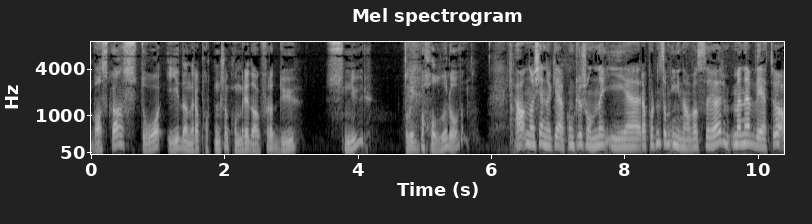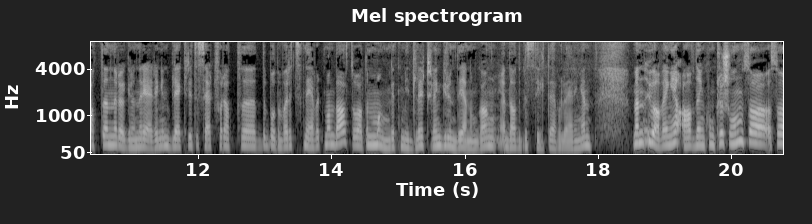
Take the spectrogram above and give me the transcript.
hva skal stå i denne rapporten som kommer i dag for at du snur og vil beholde loven? Ja, Nå kjenner jo ikke jeg konklusjonene i eh, rapporten, som ingen av oss gjør. Men jeg vet jo at den rød-grønne regjeringen ble kritisert for at eh, det både var et snevert mandat og at det manglet midler til en grundig gjennomgang da de bestilte evalueringen. Men uavhengig av den konklusjonen, så, så,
